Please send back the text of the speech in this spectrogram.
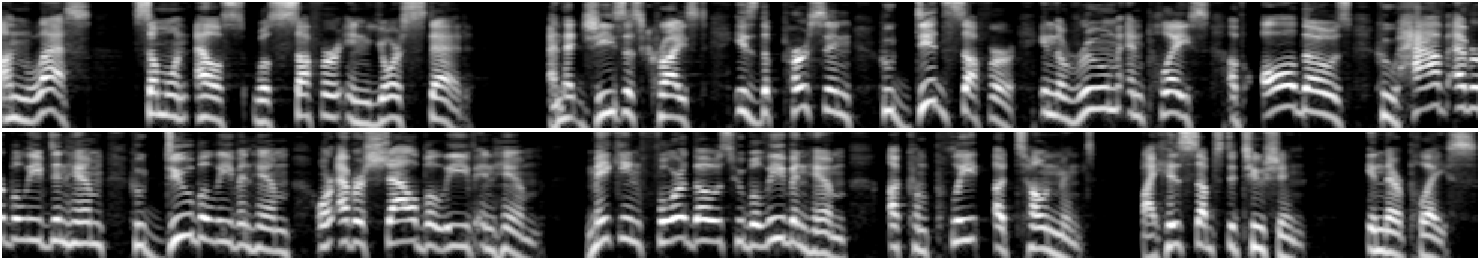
unless someone else will suffer in your stead and that Jesus Christ is the person who did suffer in the room and place of all those who have ever believed in him, who do believe in him, or ever shall believe in him, making for those who believe in him a complete atonement by his substitution in their place.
